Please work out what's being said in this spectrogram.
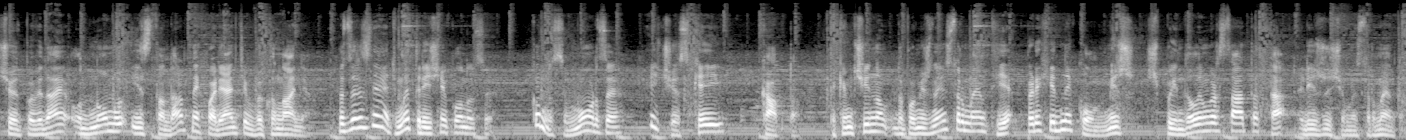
що відповідає одному із стандартних варіантів виконання. Розрізняють метричні конуси, конуси Морзе, HSK, Капто. Таким чином, допоміжний інструмент є перехідником між шпинделем верстата та ріжучим інструментом.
